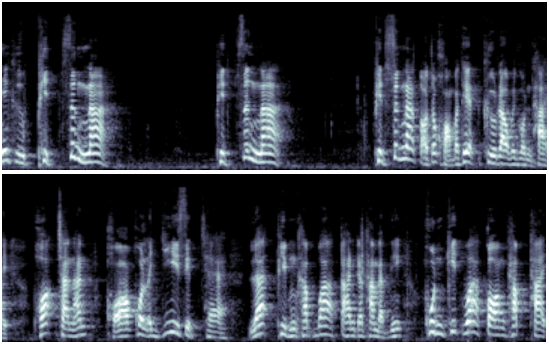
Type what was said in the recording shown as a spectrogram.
นี่คือผิดซึ่งหน้า ผิดซึ่งหน้า ผิดซึ่งหน้าต่อเจ้าของประเทศคือเราเป็นคนไทย เพราะฉะนั้นขอคนละ 20 แชร์ และพิมพ์ครับว่าการกระทำแบบนี้ คุณคิดว่ากองทัพไทย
